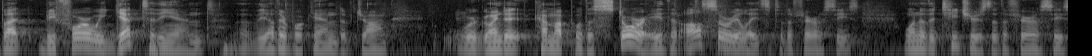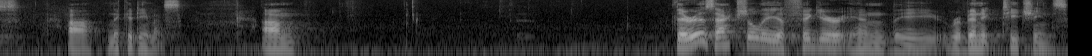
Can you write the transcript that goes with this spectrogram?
But before we get to the end, uh, the other book end of John, we're going to come up with a story that also relates to the Pharisees, one of the teachers of the Pharisees, uh, Nicodemus. Um, there is actually a figure in the rabbinic teachings,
